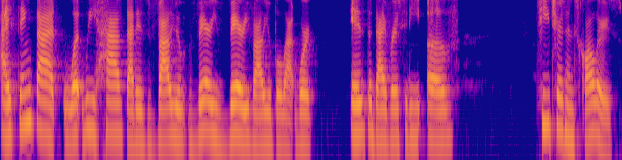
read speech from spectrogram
I think that what we have that is value very, very valuable at work is the diversity of teachers and scholars.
